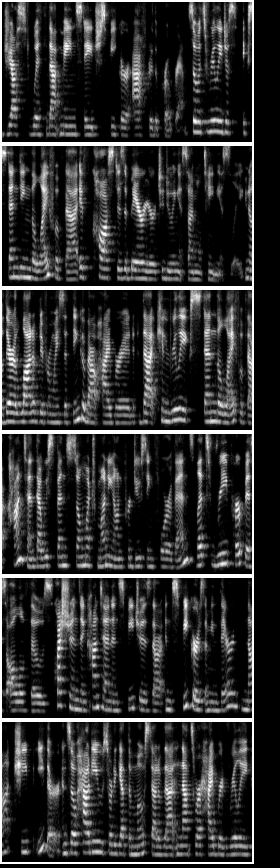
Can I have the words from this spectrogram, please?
just with that main stage speaker after the program. So it's really just extending the life of that if cost is a barrier to doing it simultaneously. You know, there are a lot of different ways to think about hybrid that can really extend the life of that content that we spend so much money on producing for events. Let's repurpose all of those questions sessions and content and speeches that and speakers, I mean, they're not cheap either. And so, how do you sort of get the most out of that? And that's where hybrid really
